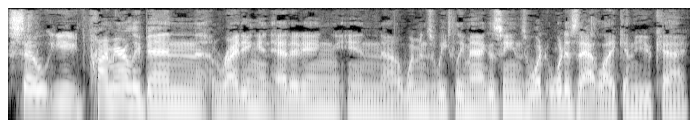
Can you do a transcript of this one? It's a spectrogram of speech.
So you've primarily been writing and editing in uh, women's weekly magazines. What what is that like in the UK?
